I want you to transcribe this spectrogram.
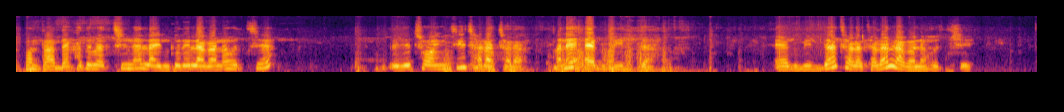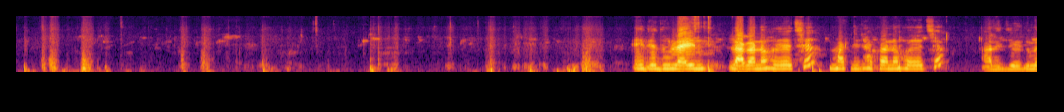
এখন তো আর দেখাতে পাচ্ছি না, লাইন করে লাগানো হচ্ছে। এই যে ছ ইঞ্চি ছাড়া ছাড়া মানে এক বিদ্যা। এক বিদ্যা ছাড়া ছাড়া লাগানো হচ্ছে। এই যে দু লাইন লাগানো হয়েছে, মাটি ঢাকানো হয়েছে। আর এই যেগুলো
